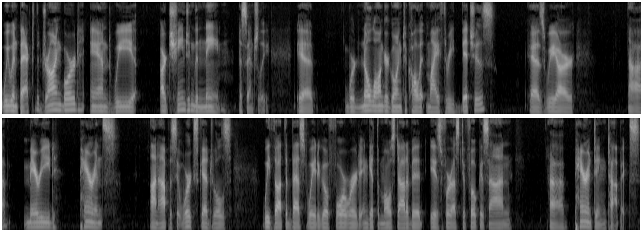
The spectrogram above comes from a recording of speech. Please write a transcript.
we went back to the drawing board and we are changing the name essentially. Uh, we're no longer going to call it My Three Bitches as we are uh, married parents on opposite work schedules, we thought the best way to go forward and get the most out of it is for us to focus on uh, parenting topics.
